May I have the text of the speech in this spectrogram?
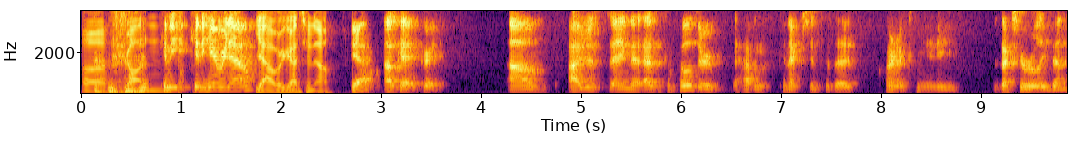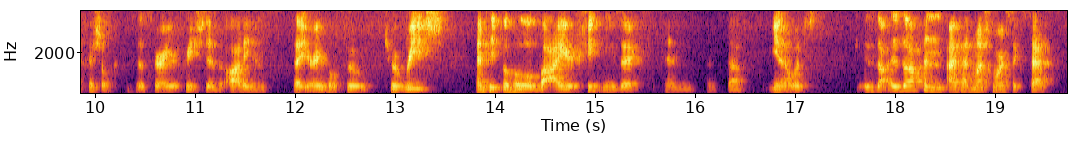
uh, gotten. Can you can you hear me now? yeah, we got you now. Yeah, Okay, great. Um, I was just saying that as a composer, having this connection to the clarinet community is actually really beneficial because it's this very appreciative audience that you're able to to reach, and people who will buy your sheet music and, and stuff. You know, which is is often I've had much more success,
